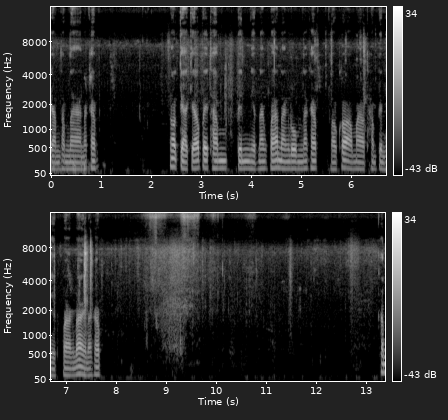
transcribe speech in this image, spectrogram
การทำนานะครับ นอกจากจะเอาไปทำเป็นเห็ดนางฟ้านางรมนะครับ เราก็เอามาทำเป็นเห็ดฟางได้นะครับขั้น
